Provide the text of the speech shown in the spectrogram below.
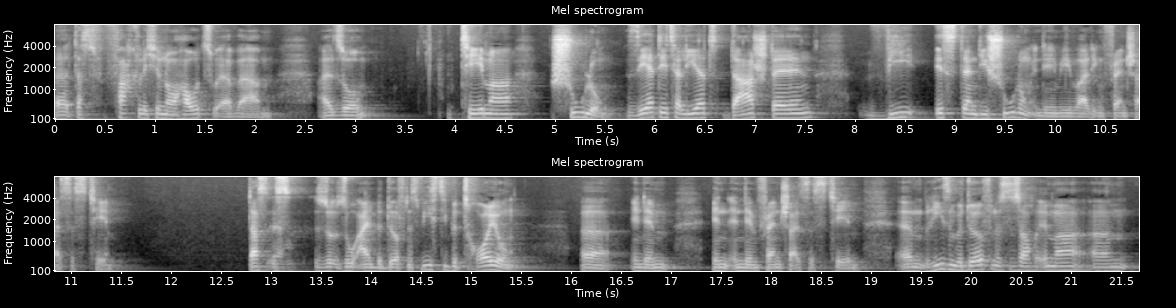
äh, das fachliche Know-how zu erwerben? Also Thema Schulung, sehr detailliert darstellen, wie ist denn die Schulung in dem jeweiligen Franchise-System? Das ja. ist so, so, ein Bedürfnis. Wie ist die Betreuung äh, in dem, in, in dem Franchise-System? Ähm, Riesenbedürfnis ist auch immer ähm,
